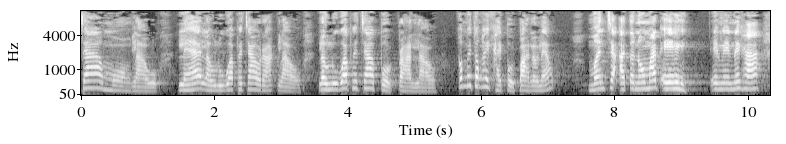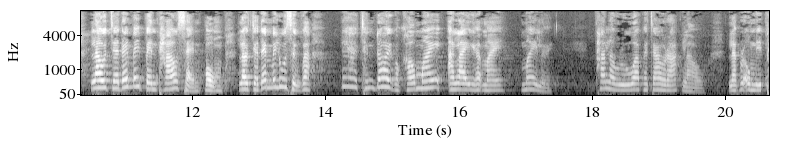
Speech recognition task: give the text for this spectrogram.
เจ้ามองเรา และเรารู้ว่าพระเจ้ารักเรา เรารู้ว่าพระเจ้าโปรดปรานเรา ก็ไม่ต้องให้ใครโปรดปรานเราแล้ว มันจะอัตโนมัติเองเอเมนไหมคะ เราจะได้ไม่เป็นเท้าแสนปม เราจะได้ไม่รู้สึกว่า เนี่ยฉันด้อยกว่าเขาไหมอะไรคะไหมไม่เลย ถ้าเรารู้ว่าพระเจ้ารักเรา และพระองค์มีแผ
